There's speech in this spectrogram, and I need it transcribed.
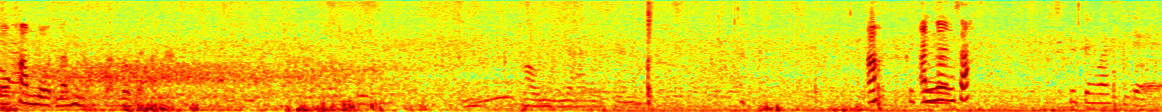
ตกคำรถแล้วพี่น้องขับรถไปข้างหน้าเขาหนึ่งได้อะอันหนึงซะคือจังว่าสีแดง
